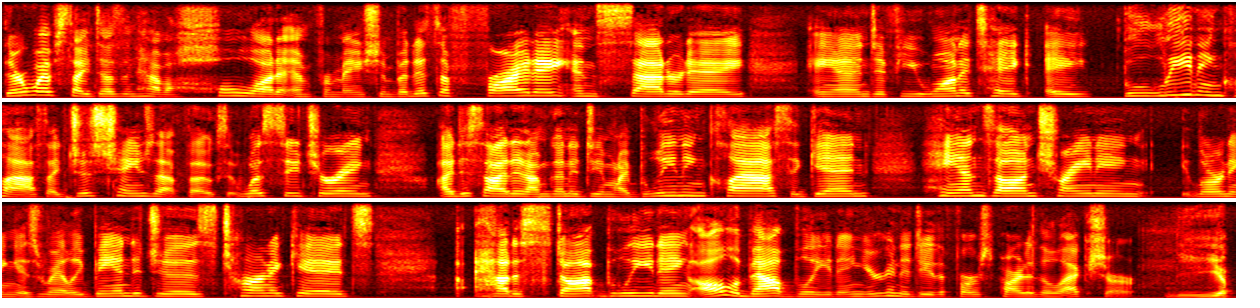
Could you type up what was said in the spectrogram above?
Their website doesn't have a whole lot of information, but it's a Friday and Saturday. And if you want to take a bleeding class, I just changed that, folks. It was suturing. I decided I'm going to do my bleeding class again, hands on training, learning Israeli bandages, tourniquets, how to stop bleeding, all about bleeding. You're going to do the first part of the lecture. Yep.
